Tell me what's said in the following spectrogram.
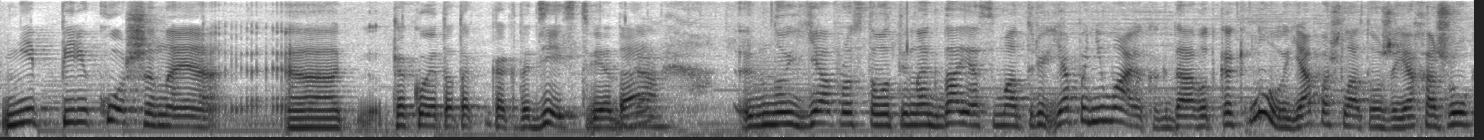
не перекошенное э, какое-то как-то действие, да? да, Ну, я просто вот иногда я смотрю, я понимаю, когда вот как, ну, я пошла тоже, я хожу,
